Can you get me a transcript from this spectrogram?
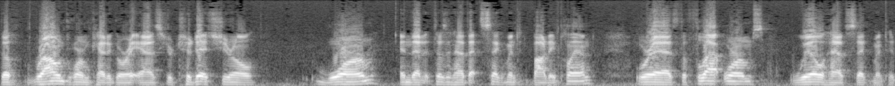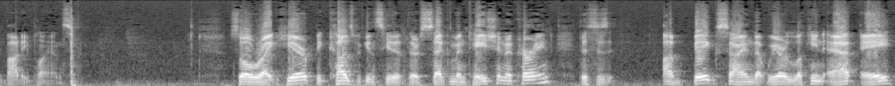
the roundworm category, as your traditional worm, and that it doesn't have that segmented body plan, whereas the flatworms will have segmented body plans. So right here, because we can see that there's segmentation occurring, this is a big sign that we are looking at a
